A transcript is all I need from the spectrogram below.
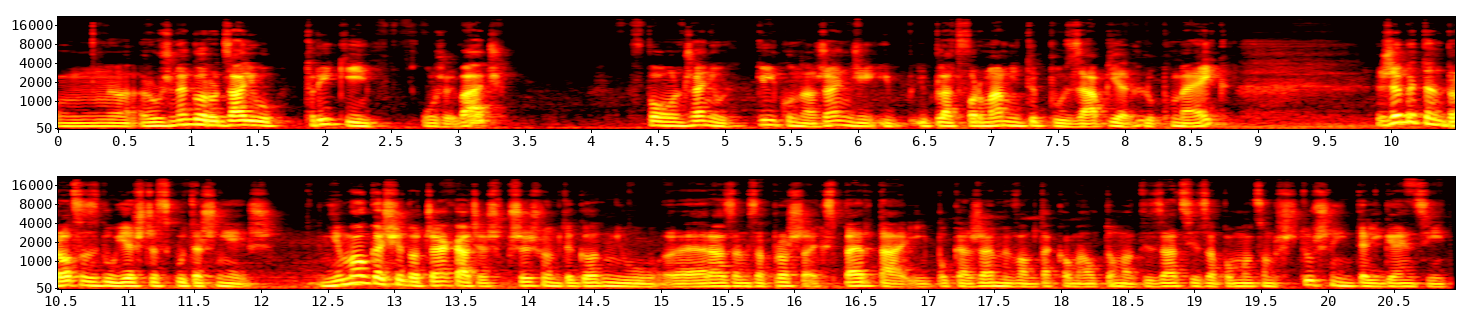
mm, różnego rodzaju triki używać w połączeniu kilku narzędzi i, i platformami typu Zapier lub Make, żeby ten proces był jeszcze skuteczniejszy. Nie mogę się doczekać, aż w przyszłym tygodniu e, razem zaproszę eksperta i pokażemy Wam taką automatyzację za pomocą sztucznej inteligencji.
